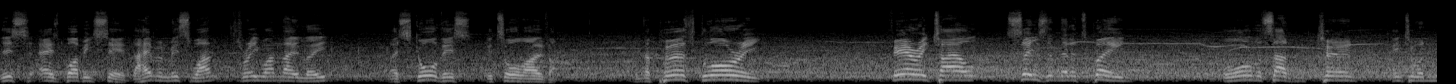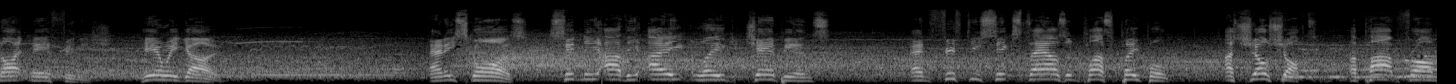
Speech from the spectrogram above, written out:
this, as Bobby said, they haven't missed one. 3 1 they lead. They score this, it's all over. And the Perth Glory fairy tale season that it's been all of a sudden turned into a nightmare finish. Here we go. And he scores. Sydney are the A League champions, and 56,000 plus people are shell shocked, apart from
